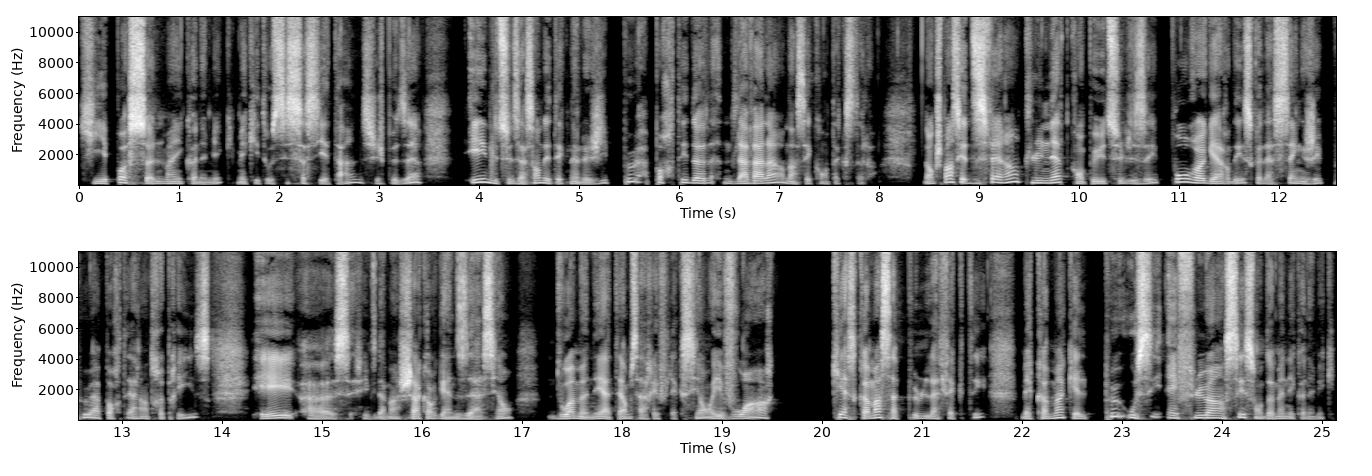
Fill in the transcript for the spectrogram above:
qui est pas seulement économique, mais qui est aussi sociétal, si je peux dire, et l'utilisation des technologies peut apporter de, la valeur dans ces contextes-là. Donc, je pense qu'il y a différentes lunettes qu'on peut utiliser pour regarder ce que la 5G peut apporter à l'entreprise. Et euh, évidemment, chaque organisation doit mener à terme sa réflexion et voir comment ça peut l'affecter, mais comment qu'elle peut aussi influencer son domaine économique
